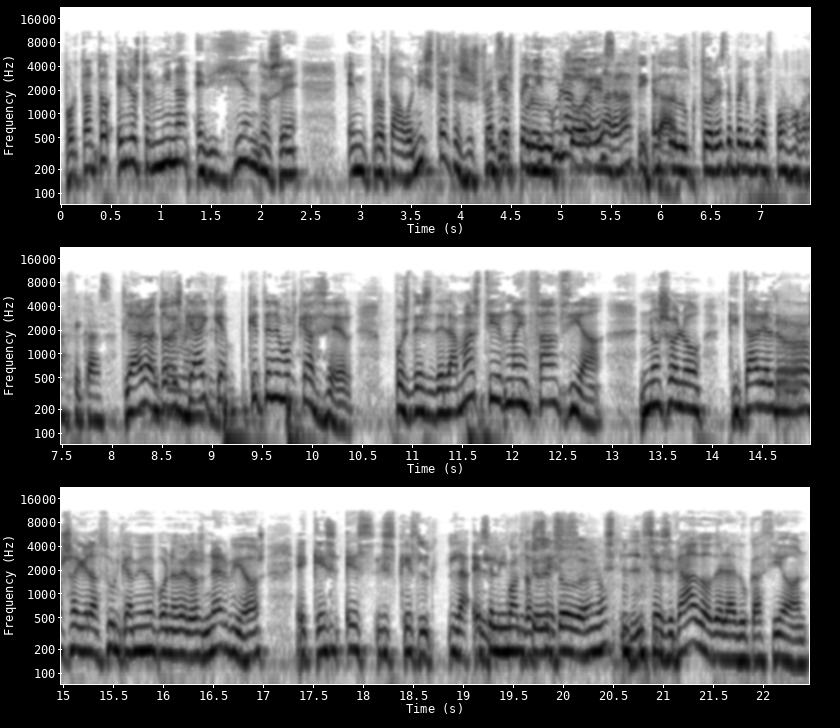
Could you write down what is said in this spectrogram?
Por tanto, ellos terminan erigiéndose en protagonistas de sus propias Esos películas pornográficas. En productores de películas pornográficas. Claro, entonces, ¿qué, hay Totalmente. ¿qué tenemos que hacer? Pues desde la más tierna infancia, no solo quitar el rosa y el azul que a mí me pone de los nervios, eh, que es, es, es que es, la- Es el cuando de todo, ¿no? el sesgado de la educación,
